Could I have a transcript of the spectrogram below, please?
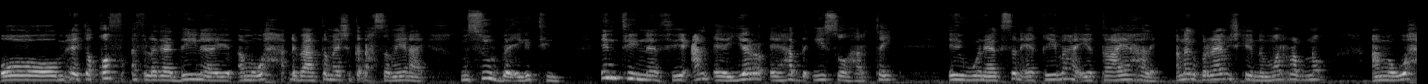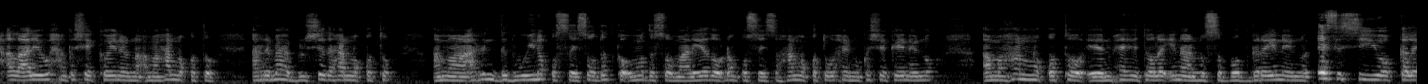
oo maxay ta qof aflagaadaynayo ama wax dhibaato meesha ka dhex samaynayo mas'uul baa iga tiin. Intiina fiican ee yar ee hadda iisoo hartay ee wanaagsan ee qiimaha iyo qaayaha leh. Annaga barnaamijkeena ma rabno ama wax allaaliya waxaan ka sheekaynayno ama ha noqoto arrimaha bulshada ha noqoto ama arrin dadweyne qusayso dadka ummadda soomaaliyeed oo dhan qusayso ha noqoto waxaynu ka sheekaynayno ama ha noqoto maxay tole inaanu sabood garaynayno sc oo kale.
